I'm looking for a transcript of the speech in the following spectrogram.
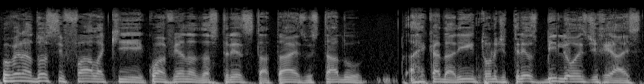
Governador, se fala que com a venda das três estatais, o Estado arrecadaria em torno de 3 bilhões de reais.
